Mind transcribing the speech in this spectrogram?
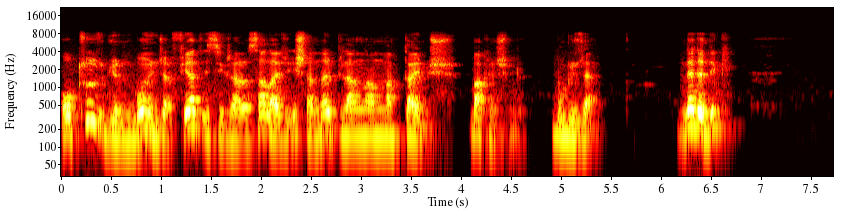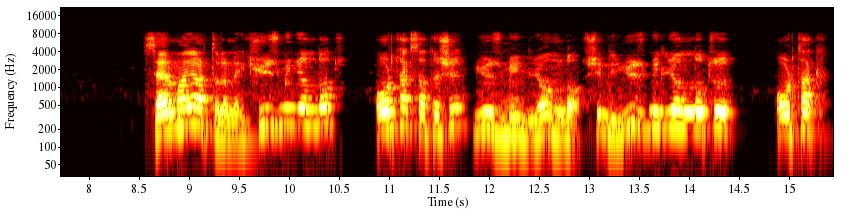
30 gün boyunca fiyat istikrarı sağlayıcı işlemler planlanmaktaymış. Bakın şimdi. Bu güzel. Ne dedik? Sermaye artırımı 200 milyon lot, ortak satışı 100 milyon lot. Şimdi 100 milyon lotu ortak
